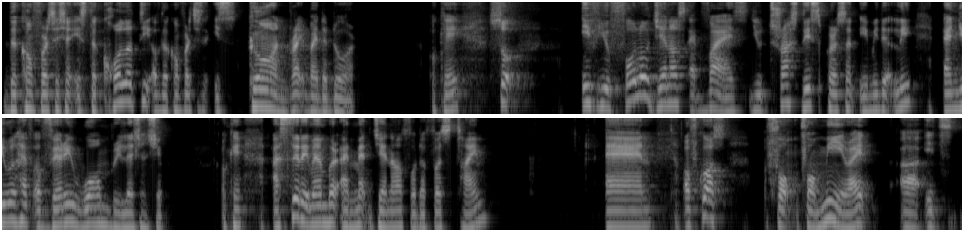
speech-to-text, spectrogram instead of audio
the conversation is the quality of the conversation is gone right by the door. Okay. So if you follow Janel's advice, you trust this person immediately and you will have a very warm relationship. Okay. I still remember I met Janel for the first time. And of course, for, for me, right, uh, it's,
